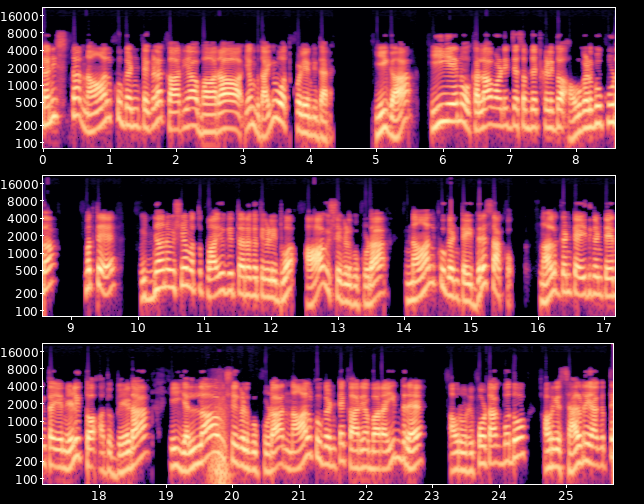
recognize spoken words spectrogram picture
ಕನಿಷ್ಠ ನಾಲ್ಕು ಗಂಟೆಗಳ ಕಾರ್ಯಭಾರ ಎಂಬುದಾಗಿ ಓದ್ಕೊಳ್ಳಿ ಎಂದಿದ್ದಾರೆ. ಈಗ ಈ ಏನು ಕಲಾ, ವಾಣಿಜ್ಯ ಸಬ್ಜೆಕ್ಟ್ಗಳಿದ್ದೋ ಅವುಗಳಿಗೂ ಕೂಡ ಮತ್ತೆ ವಿಜ್ಞಾನ ವಿಷಯ ಮತ್ತು ಪ್ರಾಯೋಗಿಕ ತರಗತಿಗಳಿದ್ವ. ಆ ವಿಷಯಗಳಿಗೂ ಕೂಡ ನಾಲ್ಕು ಗಂಟೆ ಇದ್ರೆ ಸಾಕು. ನಾಲ್ಕು ಗಂಟೆ, ಐದು ಗಂಟೆ ಅಂತ ಏನು ಹೇಳಿತ್ತೋ ಅದು ಬೇಡ. ಈ ಎಲ್ಲಾ ವಿಷಯಗಳಿಗೂ ಕೂಡ ನಾಲ್ಕು ಗಂಟೆ ಕಾರ್ಯಭಾರ ಇದ್ರೆ ಅವರು ರಿಪೋರ್ಟ್ ಆಗ್ಬೋದು, ಅವ್ರಿಗೆ ಸ್ಯಾಲ್ರಿ ಆಗುತ್ತೆ,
